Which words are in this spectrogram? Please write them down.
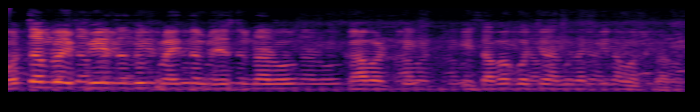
మొత్తంలో ఇప్పేందుకు ప్రయత్నం చేస్తున్నారు. కాబట్టి ఈ సభకు వచ్చిన అందరికీ నమస్కారం.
